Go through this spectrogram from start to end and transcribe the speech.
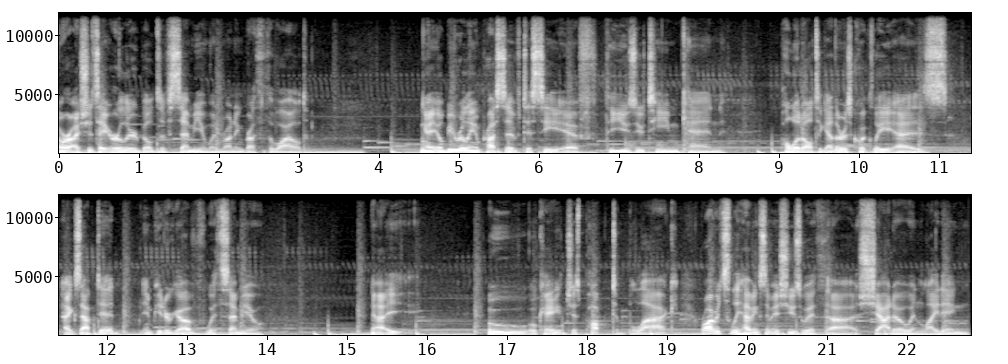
or I should say earlier builds of Cemu when running Breath of the Wild. Yeah, it'll be really impressive to see if the Yuzu team can pull it all together as quickly as Exzap did in Petergov with Cemu. Now, ooh, okay, just popped to black. We're obviously having some issues with uh, shadow and lighting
